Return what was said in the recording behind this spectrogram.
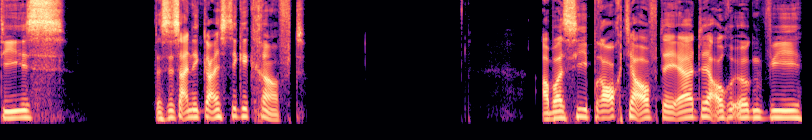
die ist, das ist eine geistige Kraft. Aber sie braucht ja auf der Erde auch irgendwie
